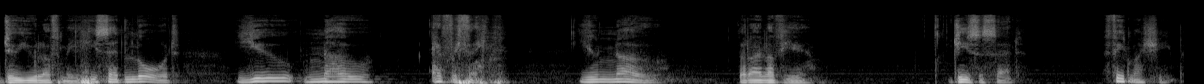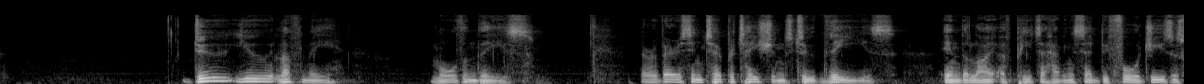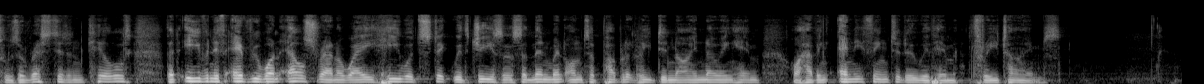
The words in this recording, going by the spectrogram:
Do you love me? He said, Lord, you know everything. You know that I love you. Jesus said, Feed my sheep. Do you love me more than these? there are various interpretations to these in the light of Peter having said before Jesus was arrested and killed that even if everyone else ran away, he would stick with Jesus and then went on to publicly deny knowing him or having anything to do with him three times.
